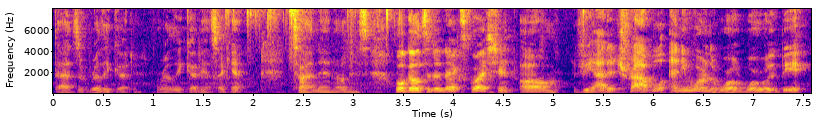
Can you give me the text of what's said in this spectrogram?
that's a really good, really good answer. I can't chime in on this. We'll go to the next question. Um, if you had to travel anywhere in the world, where would it be?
